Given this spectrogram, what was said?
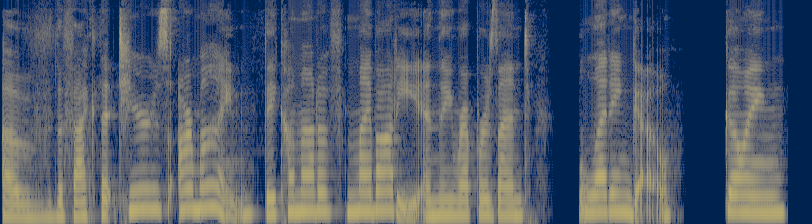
of the fact that tears are mine. They come out of my body and they represent letting go, going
